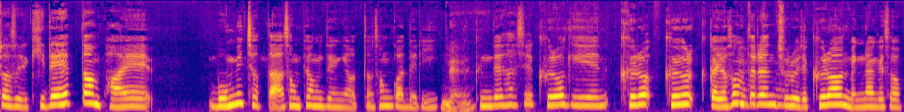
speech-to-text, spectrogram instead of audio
앞서서 기대했던 바에 못 미쳤다 성평등의 어떤 성과들이. 네. 근데 사실 그러기엔 그러 그 그러니까 여성들은 음, 음. 주로 이제 그런 맥락에서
